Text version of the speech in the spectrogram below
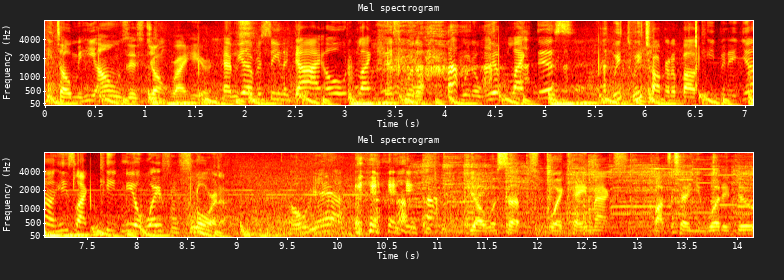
He told me he owns this joint right here. Have you ever seen a guy old like this with a with a whip like this? We we talking about keeping it young. He's like, keep me away from Florida. Oh yeah. Yo, what's up? It's your boy K Max. About to tell you what it do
